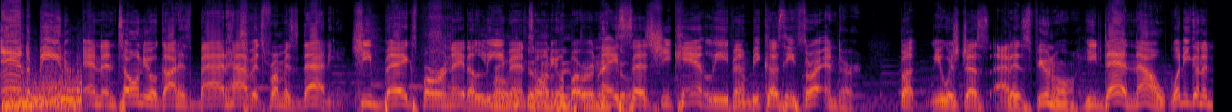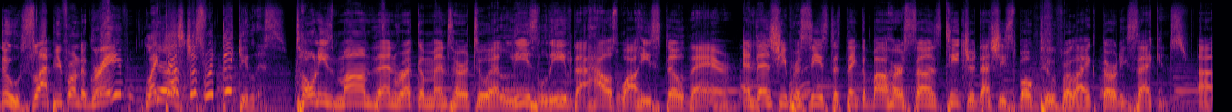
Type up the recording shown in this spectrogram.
and a beater. And Antonio got his bad habits from his daddy. She begs for Renee to leave how Antonio, but Renee makeup. says she can't leave him because he threatened her. But he was just at his funeral. He dead now. What are you gonna do? Slap you from the grave? Like Yeah. that's just ridiculous. Tony's mom then recommends her to at least leave the house while he's still there. And then she proceeds to think about her son's teacher that she spoke to for like 30 seconds. Uh,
